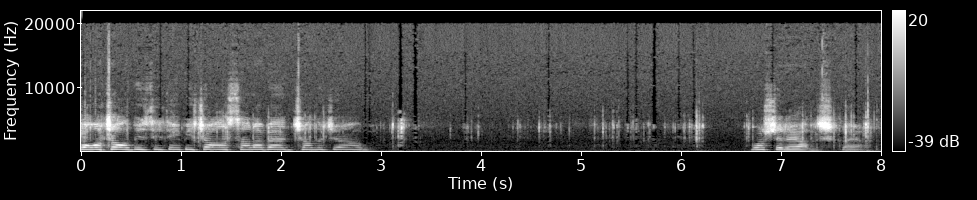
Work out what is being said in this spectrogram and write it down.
Baba çal bizi de bir çal sana ben çalacağım. Boş yere yanlışlıkla yaptım.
